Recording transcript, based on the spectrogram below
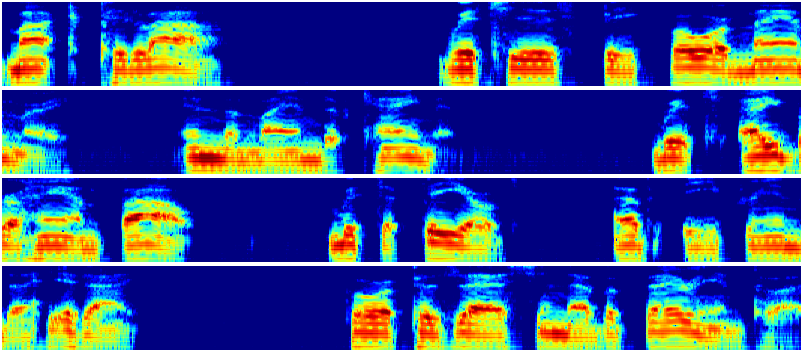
Machpelah, which is before Mamre in the land of Canaan, which Abraham bought with the field of Ephron the Hittite for possession of a burying place.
